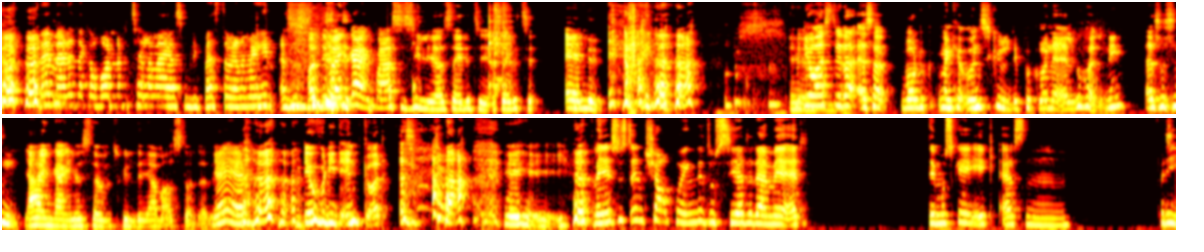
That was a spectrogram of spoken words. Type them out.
hvem er det, der går rundt og fortæller mig, at jeg skal blive bedste venner med hende? Altså, og det var ikke engang bare Cecilie, jeg sagde det til. Jeg sagde det til alle. Men det er jo også det der, altså, hvor du, man kan undskylde det på grund af alkoholen, ikke? Altså sådan, Jeg har ikke engang lyst til at undskylde det. Jeg er meget stolt af det. ja ja. Men det er jo fordi, det endte godt. Altså, hey, hey, hey. Men jeg synes, det er en sjov pointe, du siger det der med, at det måske ikke er sådan... fordi,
